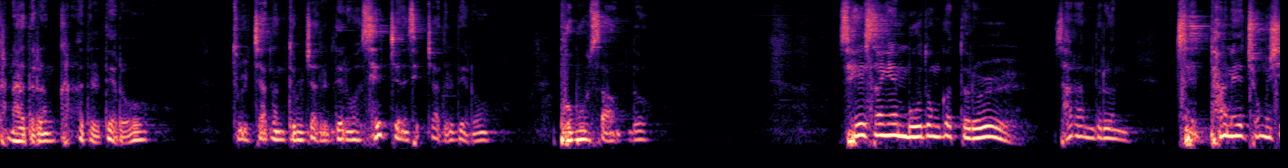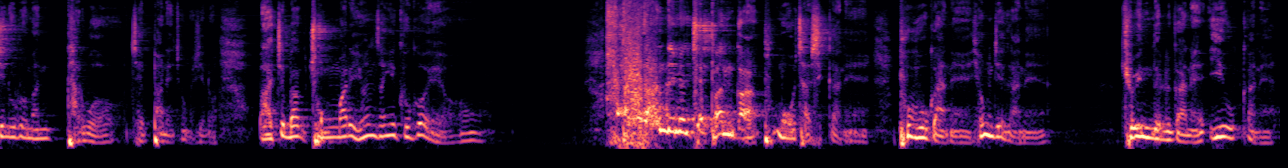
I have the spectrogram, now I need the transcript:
큰아들은 큰아들대로 둘째는 둘째들대로 셋째는 셋째들대로 부부싸움도 세상의 모든 것들을 사람들은 재판의 정신으로만 다루어 재판의 정신으로. 마지막 종말의 현상이 그거예요. 하다하다 안되면 재판가 부모 자식 간에 부부 간에 형제 간에 교인들 간에 이웃 간에.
